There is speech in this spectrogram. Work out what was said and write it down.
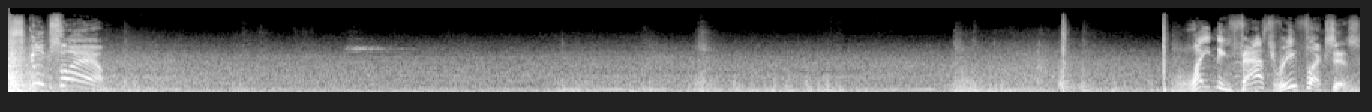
Scoop slam. Lightning fast reflexes.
